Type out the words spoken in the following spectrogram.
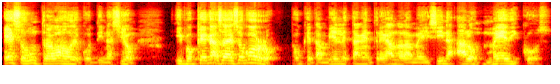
Eso es un trabajo de coordinación. ¿Y por qué Casa de Socorro? Porque también le están entregando la medicina a los médicos.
